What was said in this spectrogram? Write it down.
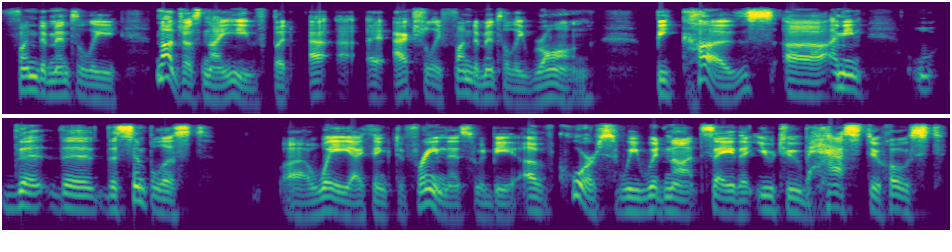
fundamentally not just naive, but a- a- actually fundamentally wrong because uh, I mean the the the simplest uh, way I think to frame this would be, of course, we would not say that YouTube has to host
